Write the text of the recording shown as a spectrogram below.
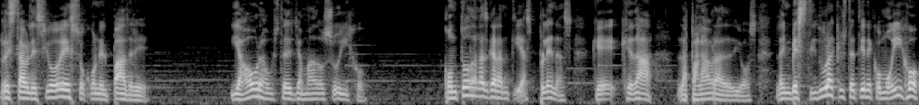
restableció eso con el Padre. Y ahora usted es llamado su hijo, con todas las garantías plenas que, da la palabra de Dios. La investidura que usted tiene como hijo,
